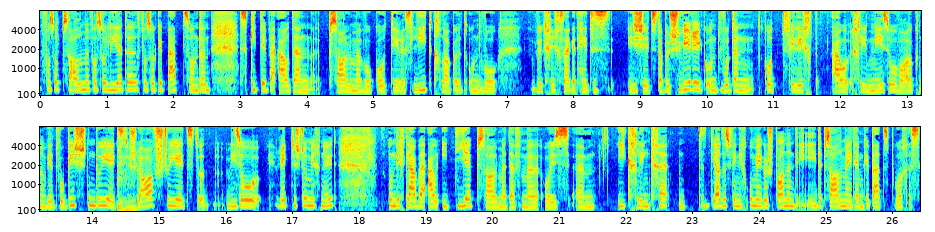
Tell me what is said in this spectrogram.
von so Psalmen, von so Liedern, von so Gebet, sondern es gibt eben auch dann Psalmen, wo Gott ihr Lied klagt und wo wirklich sagen, hey, das ist jetzt aber schwierig und wo dann Gott vielleicht auch ein bisschen mehr so wahrgenommen wird, wo bist denn du jetzt? Mhm. Schlafst du jetzt? Wieso rettest du mich nicht? Und ich glaube, auch in diese Psalmen dürfen wir uns ähm, einklinken. Und ja, das finde ich auch mega spannend. In den Psalmen, in dem Gebetsbuch, es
